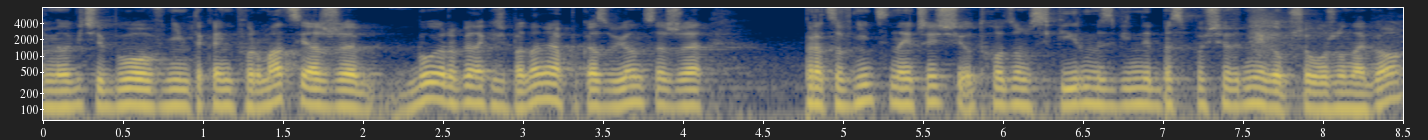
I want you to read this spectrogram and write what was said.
A mianowicie było w nim taka informacja, że były robione jakieś badania pokazujące, że pracownicy najczęściej odchodzą z firmy z winy bezpośredniego przełożonego,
